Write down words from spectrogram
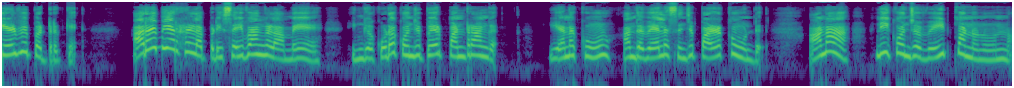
கேள்விப்பட்டிருக்கேன். அரேபியர்கள் அப்படி செய்வாங்களாமே இங்க கூட கொஞ்சம் பேர் பண்றாங்க. எனக்கும் அந்த வேலை செஞ்சு பழக்கம் உண்டு. ஆனா நீ கொஞ்சம் வெயிட் பண்ணணும்னா.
